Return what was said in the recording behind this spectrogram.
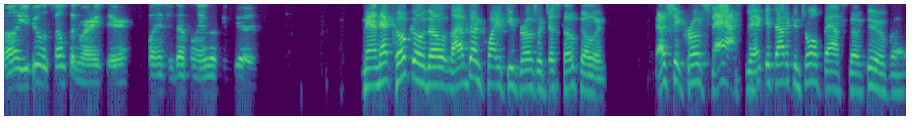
Well, you're doing something right there. Plants are definitely looking good. Man, that cocoa though, I've done quite a few grows with just cocoa, and that shit grows fast, man. It gets out of control fast though too. But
